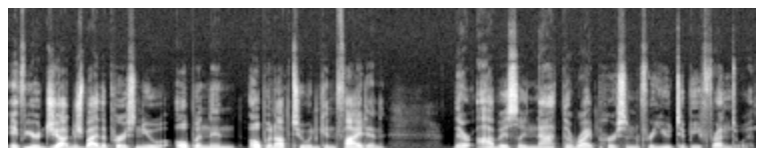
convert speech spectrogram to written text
If you're judged by the person you open in, open up to and confide in, they're obviously not the right person for you to be friends with.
